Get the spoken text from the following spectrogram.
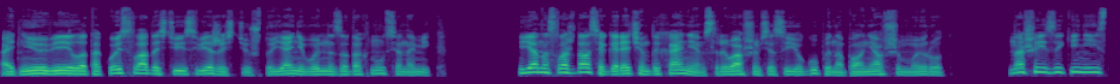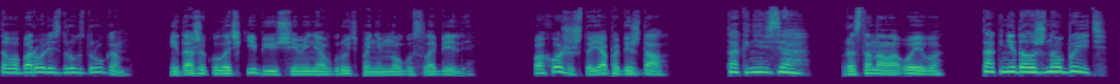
От нее веяло такой сладостью и свежестью, что я невольно задохнулся на миг. Я наслаждался горячим дыханием, срывавшимся с ее губ и наполнявшим мой рот. Наши языки неистово боролись друг с другом, и даже кулачки, бьющие меня в грудь, понемногу слабели. Похоже, что я побеждал. «Так нельзя!» — простонала Оева. «Так не должно быть!»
